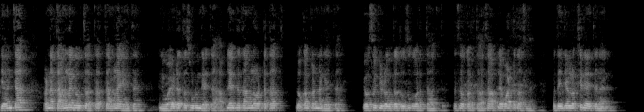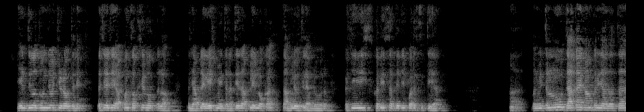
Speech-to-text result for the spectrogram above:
ज्यांच्याकडनं चांगला घ्यायचा तात चांगला घ्यायचा. आणि वाईट आता सोडून द्यायचा. आपल्या एकदा चांगला वाटतं तर लोकांकडनं घ्यायचा. व्यवसाय चिडवतात तसं करतात तसं करतात. असं आपल्या वाटत असलं तर त्यांच्यावर लक्ष द्यायचं नाही. एक दिवस दोन दिवस चिडवतले तसे जे आपण सक्सेस होत राहू म्हणजे आपल्याला यश मिळतं तेच आपले लोक चांगले होतील आपल्याबरोबर. अशी खरी सध्याची परिस्थिती आहे. पण मित्रांनो जा काय काम करी जात असता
